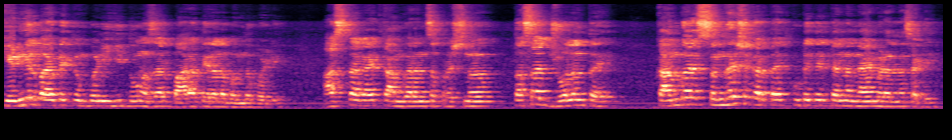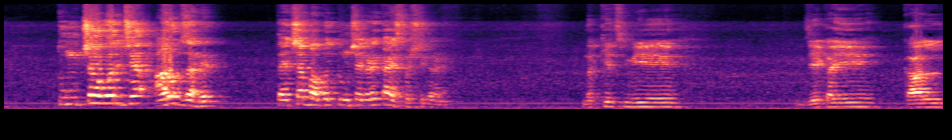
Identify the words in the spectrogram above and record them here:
केडीएल बायोटेक कंपनी ही दोन हजार बारा तेराला बंद पडली. आजता काय कामगारांचा प्रश्न तसाच ज्वलंत आहे. कामगार संघर्ष करतायत कुठेतरी त्यांना न्याय मिळवण्यासाठी. तुमच्यावर जे आरोप झालेत त्याच्याबाबत तुमच्याकडे काय स्पष्टीकरण आहे? नक्कीच मी जे काही काल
